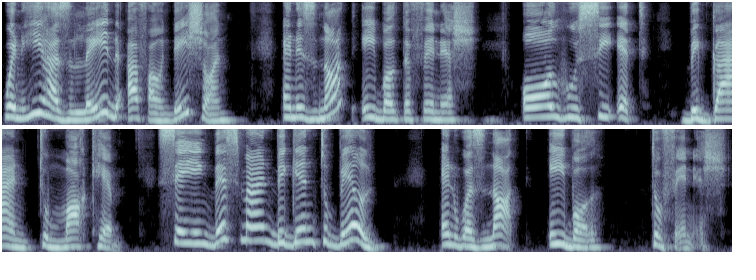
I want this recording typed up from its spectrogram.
when he has laid a foundation and is not able to finish, all who see it began to mock him, saying, This man began to build and was not able to finish.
